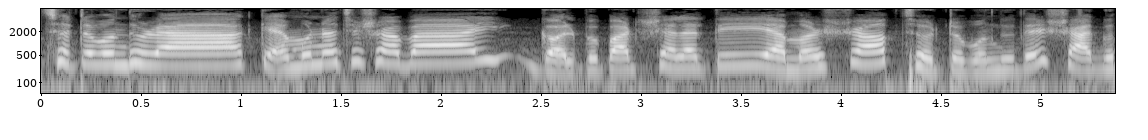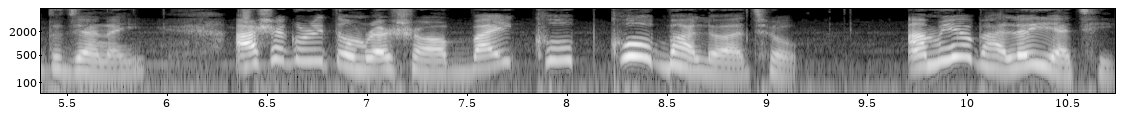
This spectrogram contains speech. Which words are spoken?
ছোট বন্ধুরা, কেমন আছো সবাই? গল্প পাঠশালাতে আমার সব ছোট বন্ধুদের স্বাগত জানাই। আশা করি তোমরা সবাই খুব খুব ভালো আছো। আমিও ভালোই আছি।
